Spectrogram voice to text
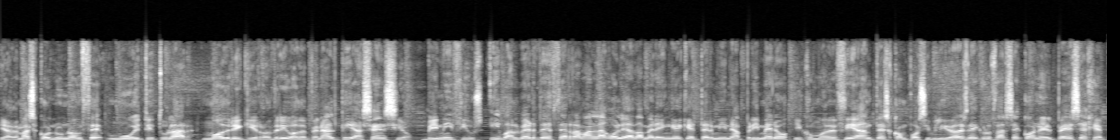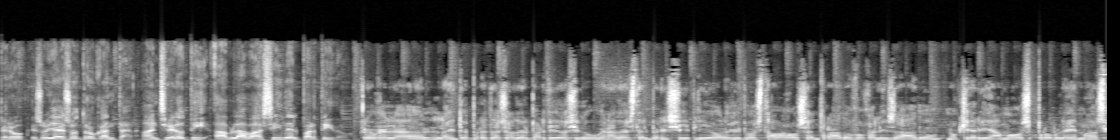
y además con un 11 muy titular. Modric y Rodrigo de penalti, Asensio, Vinicius y Valverde cerraban la goleada merengue que termina primero y como decía antes con posibilidades de cruzarse con el PSG, pero eso ya es otro cantar. Ancelotti hablaba así del partido. Creo que la, interpretación del partido ha sido buena desde el principio, el equipo estaba concentrado, focalizado, no queríamos problemas,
